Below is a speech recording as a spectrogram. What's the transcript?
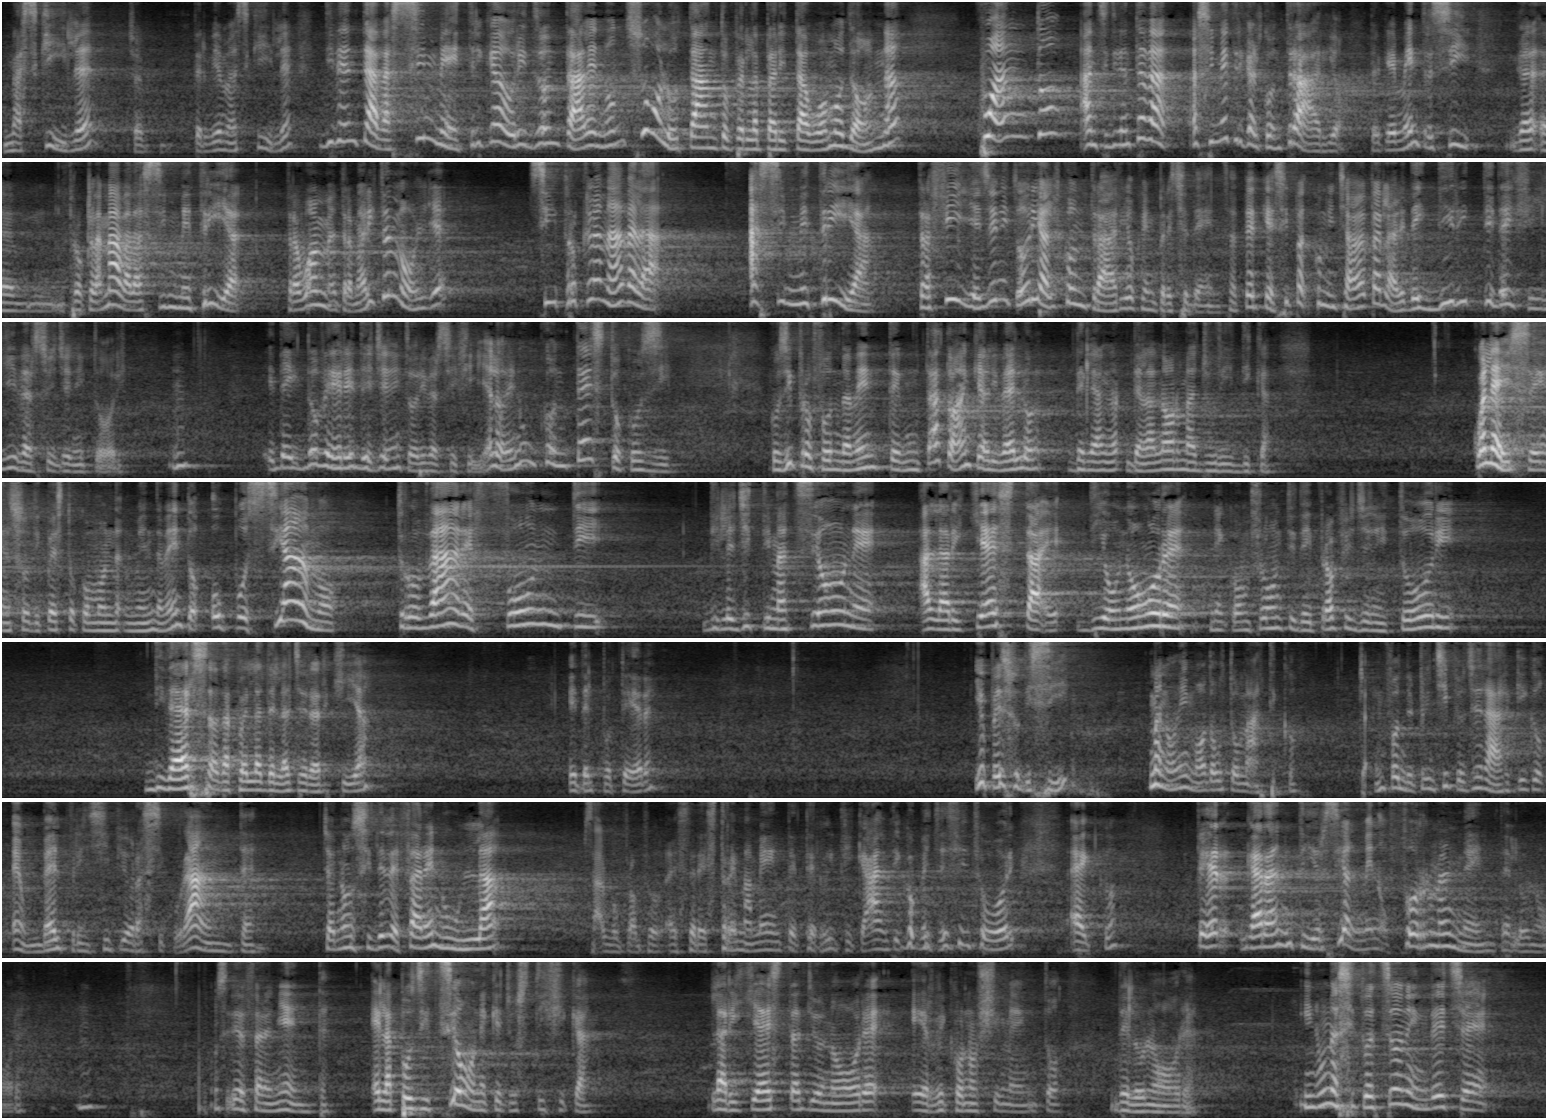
maschile, cioè per via maschile, diventava simmetrica orizzontale non solo tanto per la parità uomo-donna, quanto, anzi diventava asimmetrica al contrario, perché mentre si eh, proclamava la simmetria tra, uomo, tra marito e moglie, si proclamava la asimmetria tra figli e genitori al contrario che in precedenza, perché si pa- cominciava a parlare dei diritti dei figli verso i genitori mh? Mm? e dei doveri dei genitori verso i figli. Allora, in un contesto così, così profondamente mutato anche a livello della, della norma giuridica, qual è il senso di questo comandamento? O possiamo trovare fonti di legittimazione alla richiesta di onore nei confronti dei propri genitori diversa da quella della gerarchia e del potere? Io penso di sì, ma non in modo automatico. Cioè, in fondo il principio gerarchico è un bel principio rassicurante, cioè non si deve fare nulla salvo proprio essere estremamente terrificanti come genitori, ecco, per garantirsi almeno formalmente l'onore. Mm? Non si deve fare niente, è la posizione che giustifica la richiesta di onore e il riconoscimento dell'onore. In una situazione invece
